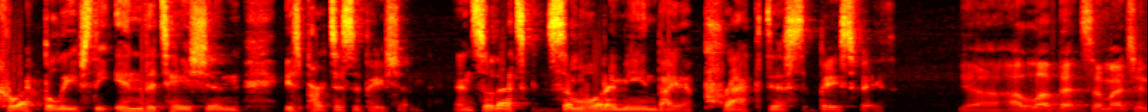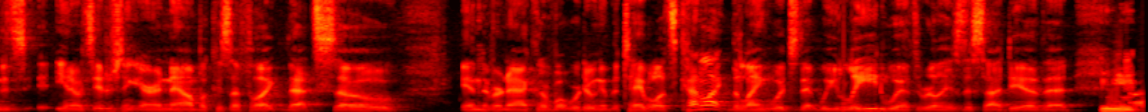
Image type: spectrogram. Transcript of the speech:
correct beliefs. The invitation is participation. And so that's some of what I mean by a practice based faith. Yeah, I love that so much, and it's you know it's interesting, Aaron, now because I feel like that's so in the vernacular of what we're doing at the table. It's kind of like the language that we lead with. Really, is this idea that mm. uh,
